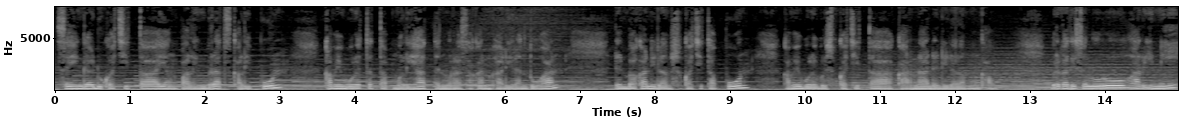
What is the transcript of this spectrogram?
Sehingga duka cita yang paling berat sekalipun kami boleh tetap melihat dan merasakan kehadiran Tuhan dan bahkan di dalam sukacita pun kami boleh bersukacita karena dan di dalam Engkau. Berkati seluruh hari ini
